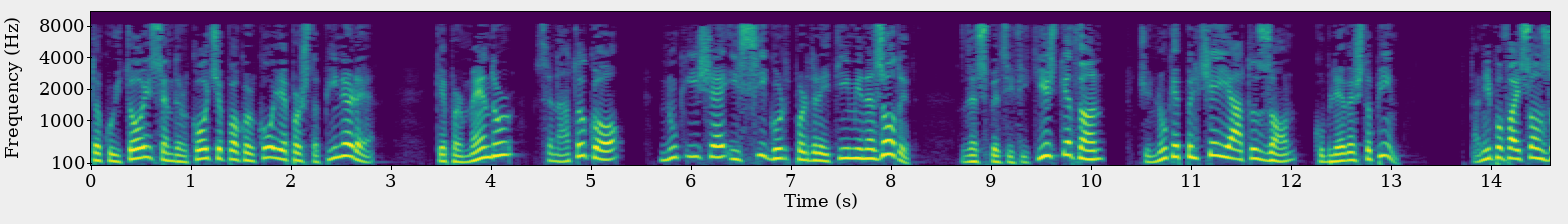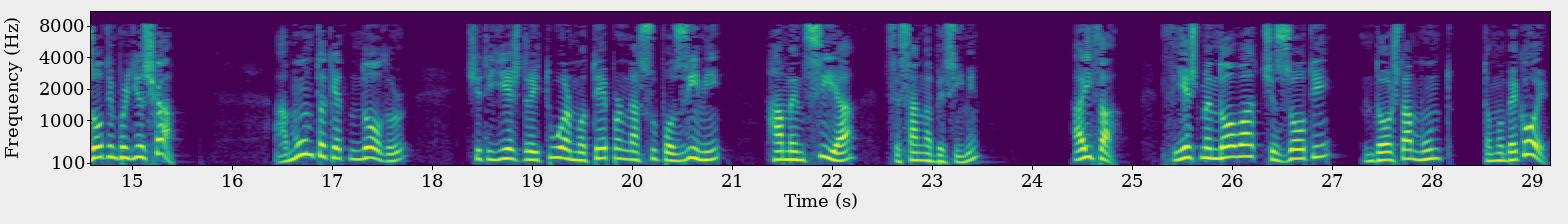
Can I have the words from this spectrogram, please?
Të kujtoj se ndërkohë që po kërkoje për shtëpinë e re, ke përmendur se në atë kohë nuk ishe i sigurt për drejtimin e Zotit dhe specifikisht ke thënë që nuk e pëlqeje atë zonë ku bleve shtëpinë. Tani po fajëson Zotin për gjithçka. A mund të ketë ndodhur që të jesh drejtuar më tepër nga supozimi, hamendësia, sesa nga besimi? Ai tha, Thjesht mendova që Zoti ndoshta mund të më bekojë.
